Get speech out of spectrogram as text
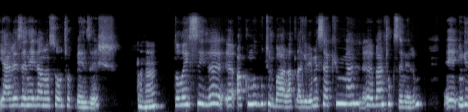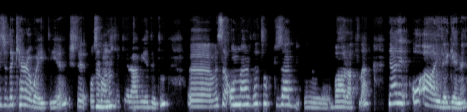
Yani rezene ile anason çok benzer. Hı hı. Dolayısıyla e, aklıma bu tür baharatlar geliyor. Mesela kümmel e, ben çok severim. E, İngilizce'de caraway diye, işte Osmanlıca'da keraviye dedim. E, mesela onlar da çok güzel e, baharatlar. Yani o aile gene.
